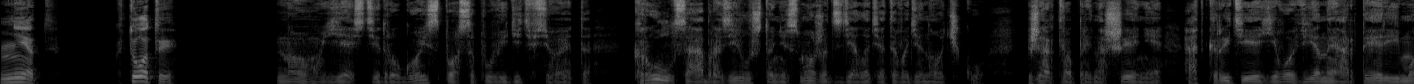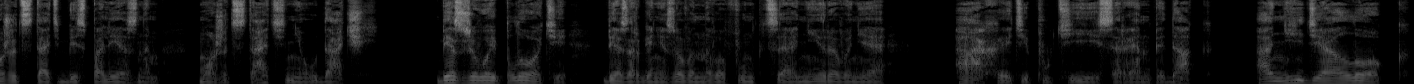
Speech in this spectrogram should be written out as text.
«Нет. Кто ты?» Но есть и другой способ увидеть все это. Крул сообразил, что не сможет сделать это в одиночку. Жертвоприношение, открытие его вены артерий может стать бесполезным, может стать неудачей. Без живой плоти, без организованного функционирования. Ах, эти пути, Сарен Педак! Они диалог.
